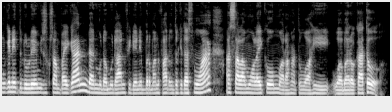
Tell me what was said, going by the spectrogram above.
Mungkin itu dulu yang bisa saya sampaikan dan mudah-mudahan video ini bermanfaat untuk kita semua. Assalamualaikum warahmatullahi wabarakatuh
